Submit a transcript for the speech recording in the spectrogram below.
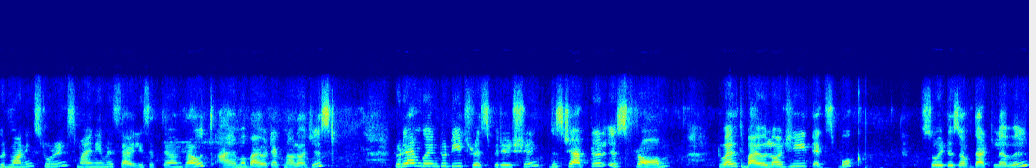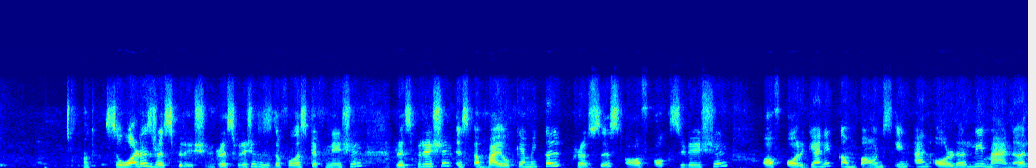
Good morning, students. My name is Sailee Satyan Raut. I am a biotechnologist. Today I am going to teach respiration. This chapter is from 12th biology textbook. So it is of that level. Okay. So what is respiration? Respiration is the first definition. Respiration is a biochemical process of oxidation of organic compounds in an orderly manner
